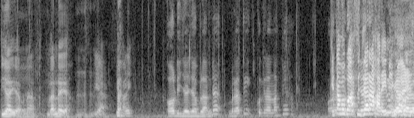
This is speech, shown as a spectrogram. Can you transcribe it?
Iya, iya benar. Belanda ya? Iya. Ya kali. Kalau dijajah Belanda, berarti kuntilanaknya Kita mau bahas sejarah hari ini, guys.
